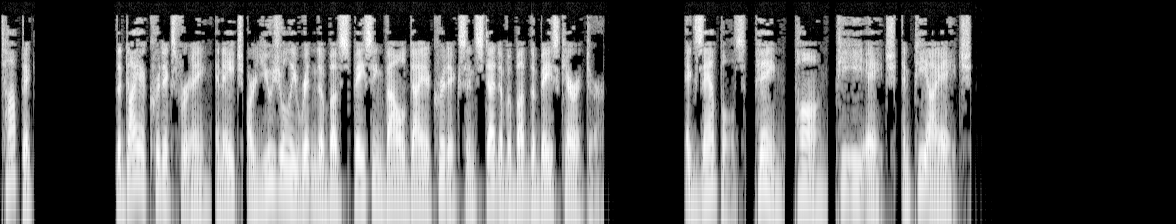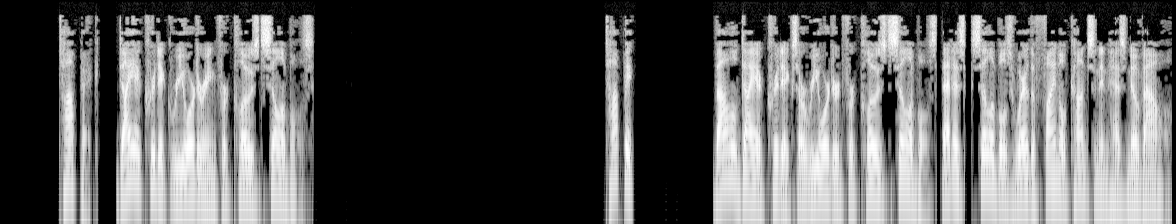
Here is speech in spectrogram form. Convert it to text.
Topic. The diacritics for ing and h are usually written above spacing vowel diacritics instead of above the base character. Examples: ping, pong, peh, and pih. Topic: Diacritic reordering for closed syllables. Topic: Vowel diacritics are reordered for closed syllables, that is, syllables where the final consonant has no vowel.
